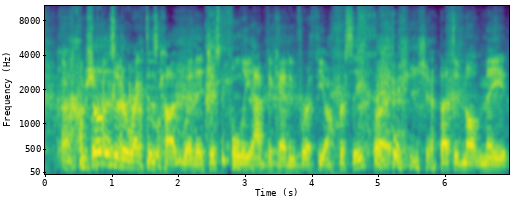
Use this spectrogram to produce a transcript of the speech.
I'm sure there's a director's cut where they're just fully advocating for a theocracy, but yeah, that did not meet.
